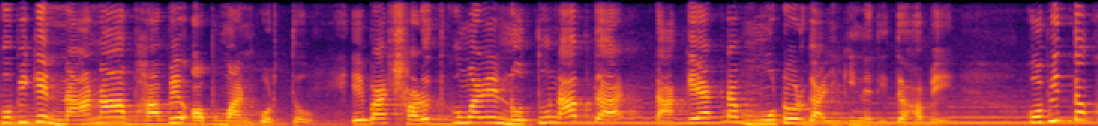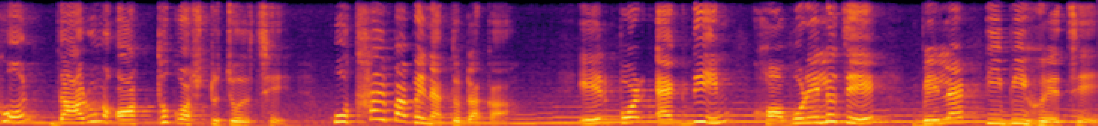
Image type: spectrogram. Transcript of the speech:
কবিকে নানাভাবে অপমান করত। এবার শরৎ কুমারের নতুন আবদার, তাকে একটা মোটর গাড়ি কিনে দিতে হবে। কবির তখন দারুণ অর্থ কষ্ট চলছে। কোথায় পাবেন এত টাকা? এরপর একদিন খবর এলো যে বেলার টিবি হয়েছে।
